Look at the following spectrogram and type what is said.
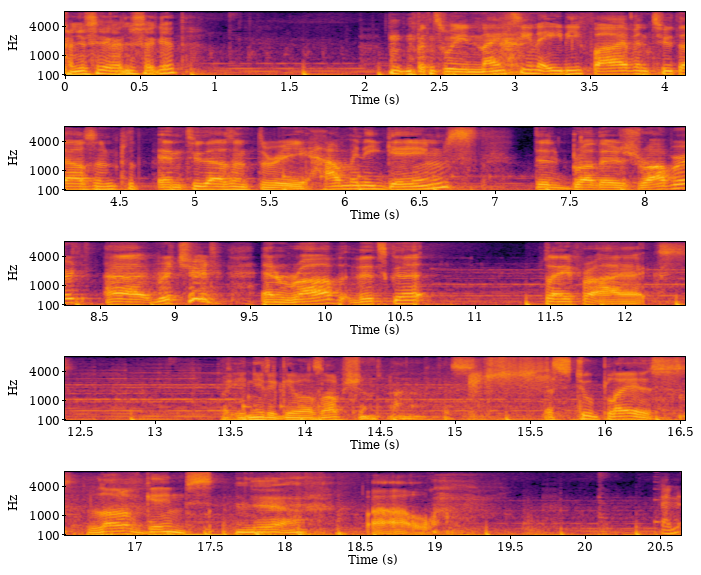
Can you say? Can you say it? between 1985 and 2000 and 2003 how many games did brothers robert uh, richard and rob Witschge play for ajax But you need to give us options, man. That's, that's two players, a lot of games. Yeah. Wow. And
